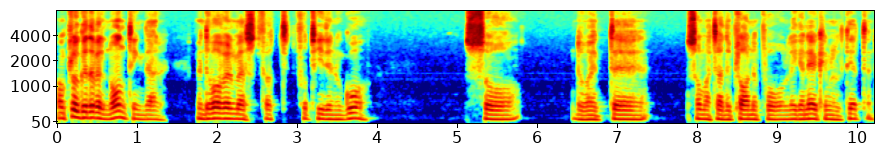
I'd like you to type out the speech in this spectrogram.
Man pluggade väl någonting där, men det var väl mest för att få tiden att gå. Så det var inte som att jag hade planer på att lägga ner kriminaliteten.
